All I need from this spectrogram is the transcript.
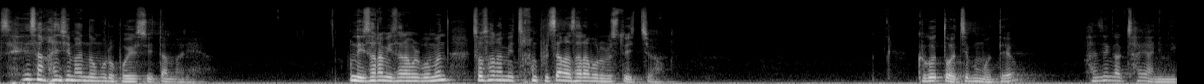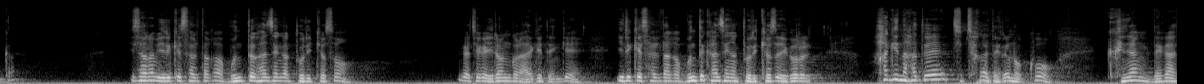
세상 한심한 놈으로 보일 수 있단 말이에요 근데 이 사람이 이 사람을 보면 저 사람이 참 불쌍한 사람으로 볼 수도 있죠 그것도 어찌 보면 어때요? 한 생각 차이 아닙니까? 이 사람이 이렇게 살다가 문득 한 생각 돌이켜서 그러니까 제가 이런 걸 알게 된 게 이렇게 살다가 문득 한 생각 돌이켜서 이거를 하긴 하되 집착을 내려놓고 그냥 내가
